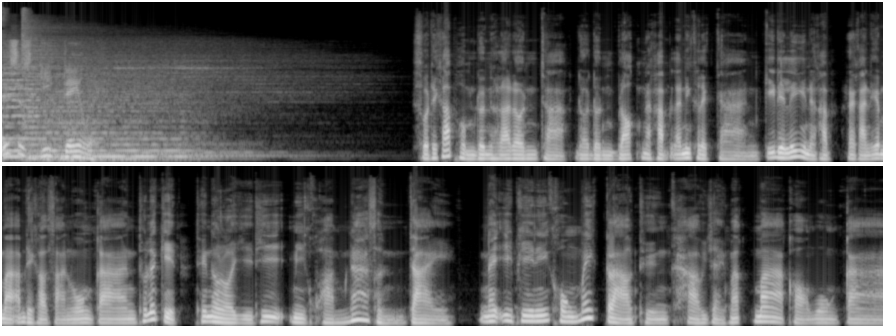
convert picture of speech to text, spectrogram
This is Geek Daily. สวัสดีครับ ผมดนทราดนจากดดนบล็อกนะครับ และนี่คือรายการกีเดลี่นะครับ รายการที่มาอัปเดตข่าวสารวงการธุรกิจเทคโนโลยีที่มีความน่าสนใจ ใน EP นี้คงไม่กล่าวถึงข่าวใหญ่มาก ๆ ของวงการ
